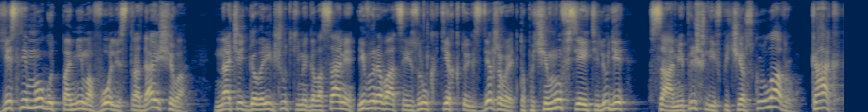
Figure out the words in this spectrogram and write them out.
если могут помимо воли страдающего начать говорить жуткими голосами и вырываться из рук тех, кто их сдерживает, то почему все эти люди сами пришли в Печерскую лавру? Как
